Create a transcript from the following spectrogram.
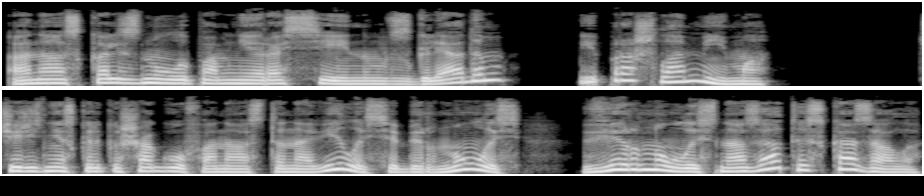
она скользнула по мне рассеянным взглядом и прошла мимо. Через несколько шагов она остановилась, обернулась, вернулась назад и сказала,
